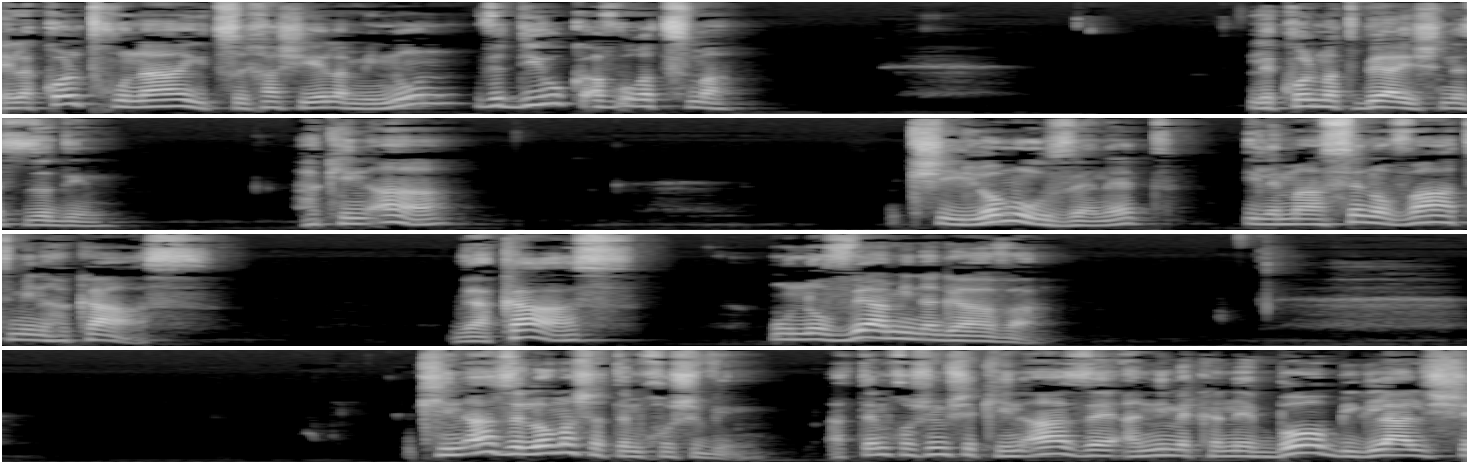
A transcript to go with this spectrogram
אלא כל תכונה היא צריכה שיהיה לה מינון ודיוק עבור עצמה. לכל מטבע יש שני צדדים. הקנאה, כשהיא לא מאוזנת, היא למעשה נובעת מן הכעס. והכעס הוא נובע מן הגאווה. קנאה זה לא מה שאתם חושבים. אתם חושבים שקנאה זה אני מקנא בו בגלל ש...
